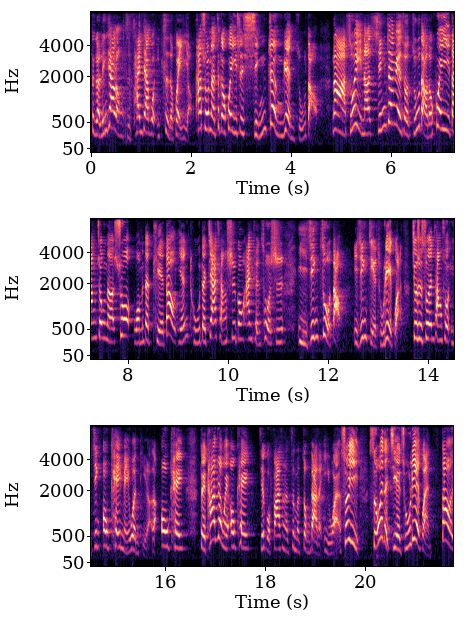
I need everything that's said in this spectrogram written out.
这个林佳龙只参加过一次的会议哦。他说呢，这个会议是行政院主导。那所以呢，行政院所主导的会议当中呢，说我们的铁道沿途的加强施工安全措施已经做到，已经解除列管，就是苏贞昌说已经 OK 没问题了，OK，对他认为 OK，结果发生了这么重大的意外，所以所谓的解除列管到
